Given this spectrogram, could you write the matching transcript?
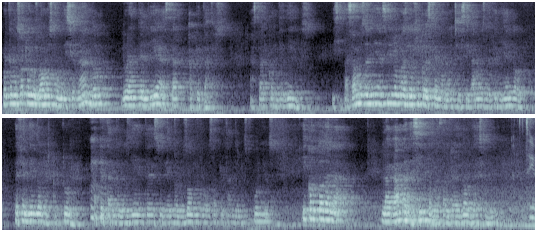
Porque nosotros nos vamos condicionando durante el día a estar apretados, a estar contenidos. Y si pasamos el día así, lo más lógico es que en la noche sigamos defendiendo, defendiendo la estructura, apretando los dientes, subiendo los hombros, apretando los puños y con toda la, la gama de síntomas alrededor de eso. ¿no? Sí,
